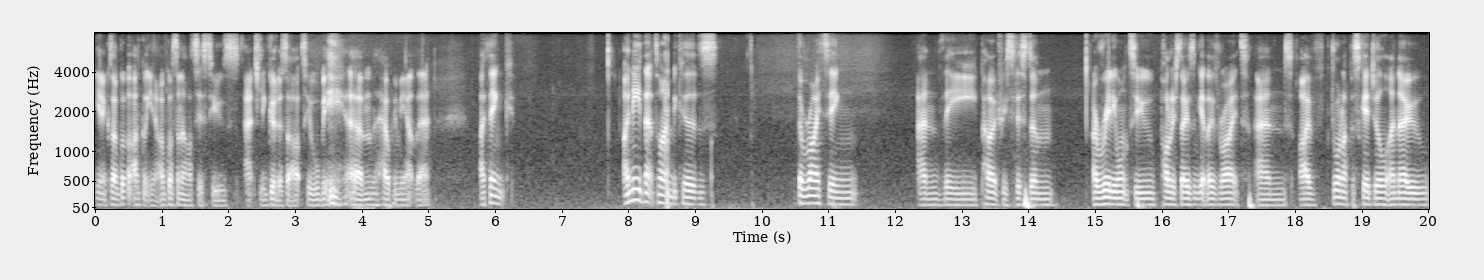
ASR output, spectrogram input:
you know, because I've got I've got you know I've got an artist who's actually good at art who will be um, helping me out there. I think I need that time because the writing and the poetry system I really want to polish those and get those right. And I've drawn up a schedule. I know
